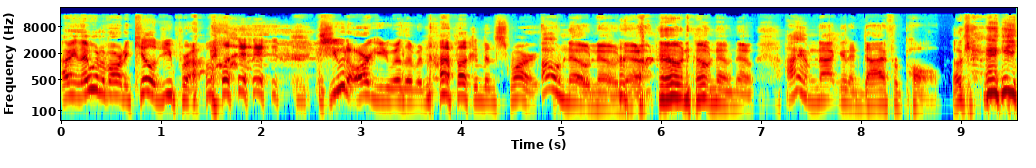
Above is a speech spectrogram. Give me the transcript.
I mean, they would have already killed you probably. 'Cause you would have argued with him and not fucking been smart. Oh no, no, no, no, no, no, no! I am not going to die for Paul. Okay,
